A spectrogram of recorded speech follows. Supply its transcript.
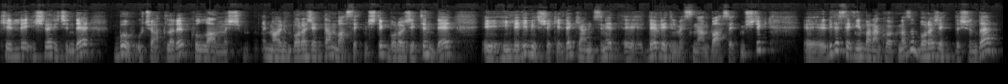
kirli işler içinde bu uçakları kullanmış. E, malum Borajet'ten bahsetmiştik. Borajet'in de e, hileli bir şekilde kendisine e, devredilmesinden bahsetmiştik. E, bir de Sezgin Baran Korkmaz'ın Borajet dışında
